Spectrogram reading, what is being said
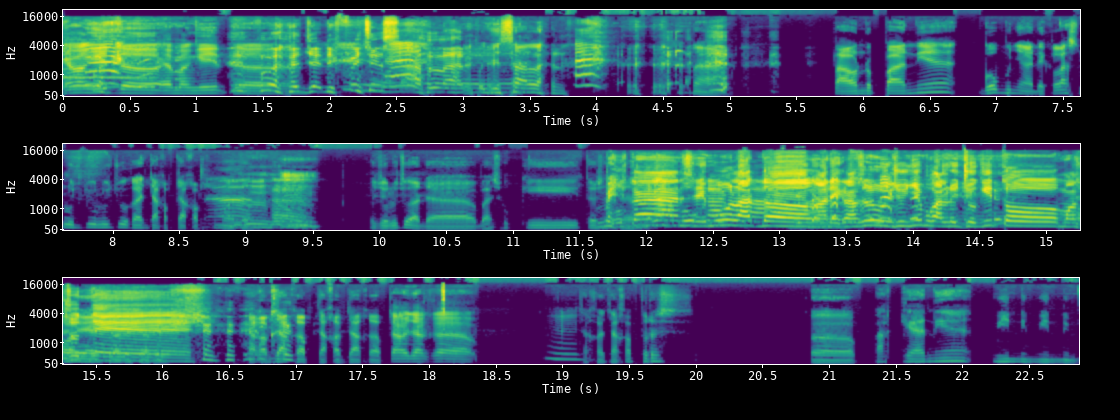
Emang gitu, emang gitu. Malah jadi penyesalan. penyesalan. nah, tahun depannya gue punya adik kelas lucu-lucu kan cakep-cakep semua tuh. Hmm. lucu-lucu ada Basuki terus Bukan, ada Sri Mulat dong. Adik kelas lu lucunya bukan lucu gitu maksudnya. Oh, iya, cakep-cakep cakep-cakep Cakep-cakep. terus eh pakaiannya minim-minim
